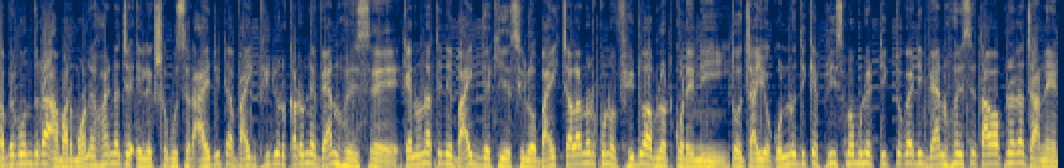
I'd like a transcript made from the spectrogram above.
তবে বন্ধুরা, আমার মনে হয় না যে এলেক সবুজের আইডিটা বাইক ভিডিওর কারণে ব্যান হয়েছে। কেননা তিনি বাইক দেখিয়েছিল, বাইক চালানোর কোনো ভিডিও আপলোড করেনি। তো যাই হোক, অন্যদিকে প্রিস মামুনের টিকটক আইডি ব্যান হয়েছে তাও আপনারা জানেন।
